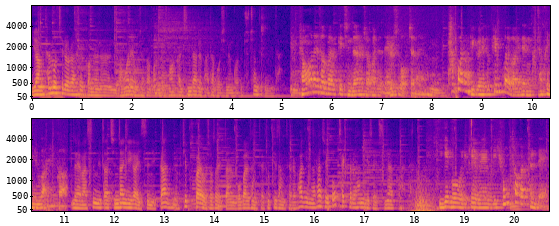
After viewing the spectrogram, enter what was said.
이왕 탈모 치료를 하실 거면은 병원에 오셔서 먼저 정확한 진단을 받아보시는 것을 추천드립니다. 병원에서만 이렇게 진단을 저한테 내릴 수가 없잖아요. 음. 탁과랑 비교해도 피부과에 와야 되는 가장 큰 이유가 아닐까. 네 맞습니다 진단기가 있으니까 피부과에 오셔서 일단 모발 상태, 두피 상태를 확인을 하시고 체크를 하는 게 제일 중요할 것 같아요 이게 뭐 이렇게 왜 우리 흉터 같은데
